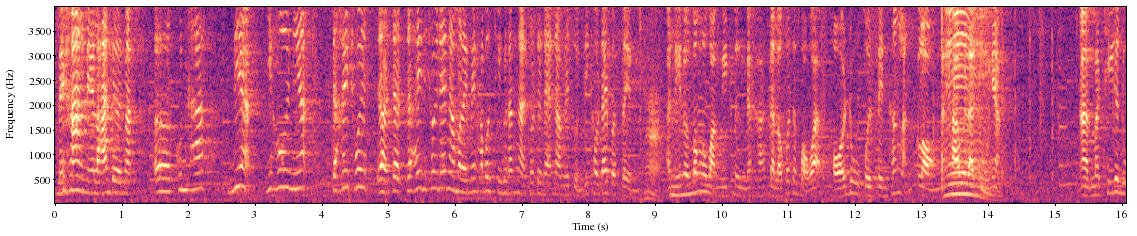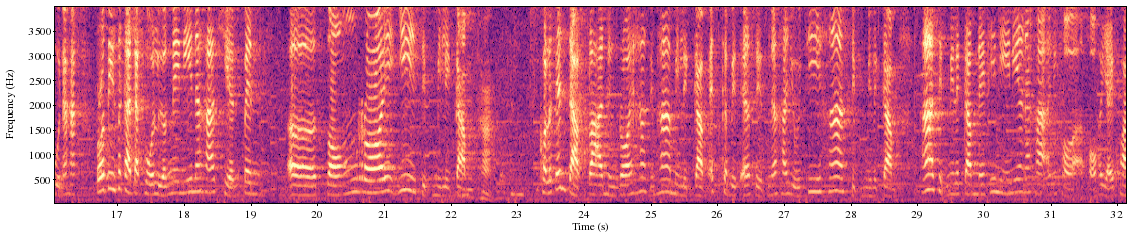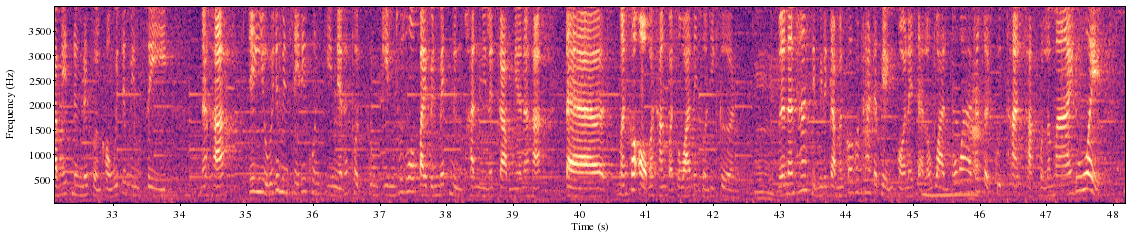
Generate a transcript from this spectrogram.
ในห้างในร้านเดินมาเออคุณคะเนี่ยยี่ห้อเนี้ย จะให้ช่วยเอ่อจะจะให้ช่วยแนะนำอะไรไหมคะบางทีพนักงานก็จะแนะนำในส่วนที่เขาได้เปอร์เซ็นต์ อ่า อันนี้เราต้องระวังนิดนึงนะคะ แต่เราก็จะบอกว่าขอดูเปอร์เซ็นต์ข้างหลังกล่องนะคะ อืม เวลาดูเนี่ยอะมาชี้กันดูนะคะ โปรตีนสกัดจากถั่วเหลืองในนี้นะคะ เขียนเป็นเอ่อ220 มิลลิกรัม ค่ะ คอลลาเจนจากปลา 155 มิลลิกรัม เอสคาบิกแอซิดนะคะ อยู่ที่ 50 มิลลิกรัม 50 มิลลิกรัมในที่นี้เนี่ยนะคะ อันนี้ขอขอขยายความนิดนึงในส่วนของวิตามินซี นะคะจริงอยู่วิตามินซีที่คุณกินเนี่ยถ้าเกิดคุณกินทั่วๆไปเป็นเม็ด 1,000 มิลลิกรัมเนี่ยนะคะแต่มันก็ออกมาทางปัสสาวะในส่วนที่เกินอืมดังนั้น 50 มิลลิกรัมมันก็ค่อนข้างจะเพียงพอในแต่ละวัน เพราะว่าครับถ้าเกิดคุณทานผักผลไม้ด้วย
